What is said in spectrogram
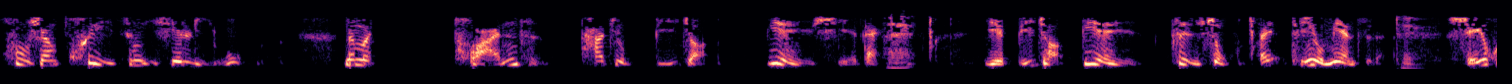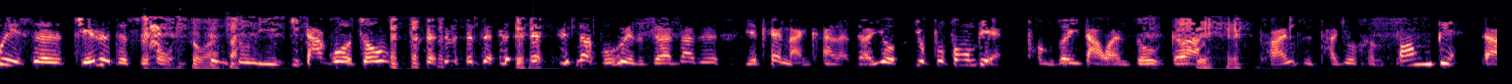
互相馈赠一些礼物。那么团子它就比较便于携带，哎，也比较便于赠送，哎，挺有面子的。对，谁会是节日的时候 赠送你一大锅粥？那不会的，对吧？那这也太难看了，对吧？又又不方便，捧着一大碗粥，对吧？团子它就很方便，对吧？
